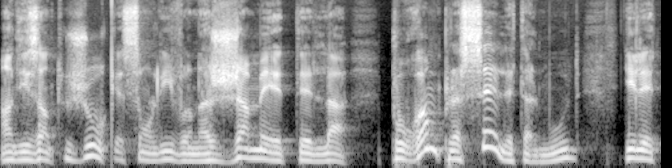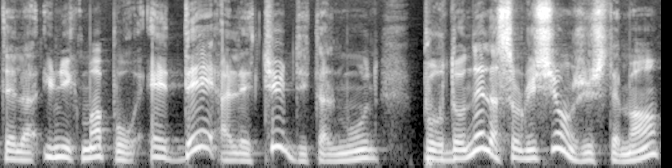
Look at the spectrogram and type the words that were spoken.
en disant toujours que son livre n'a jamais été là pour remplacer le Talmud, il était là uniquement pour aider à l'étude du Talmud, pour donner la solution justement,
